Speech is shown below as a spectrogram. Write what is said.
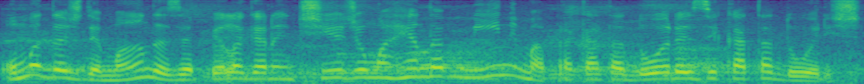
Uma das demandas é pela garantia de uma renda mínima para catadoras e catadores.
